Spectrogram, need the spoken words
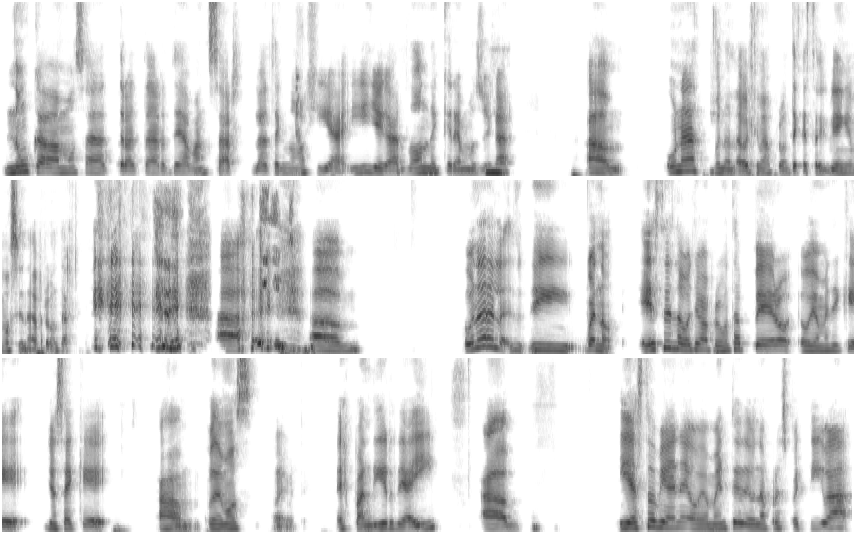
nunca vamos a tratar de avanzar la tecnología y llegar donde queremos llegar. Um, una, bueno, la última pregunta que estoy bien emocionada de preguntar. uh, um, una de las, y bueno, esta es la última pregunta, pero obviamente que yo sé que podemos expandir de ahí. y esto viene obviamente de una perspectiva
